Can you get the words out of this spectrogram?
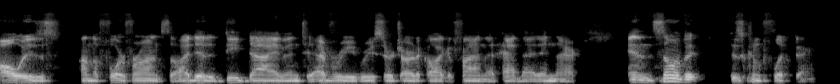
always on the forefront. So I did a deep dive into every research article I could find that had that in there, and some of it is conflicting.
